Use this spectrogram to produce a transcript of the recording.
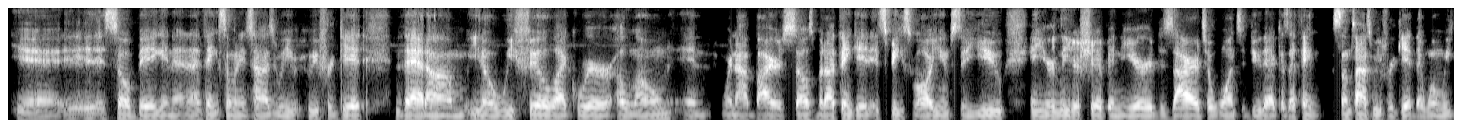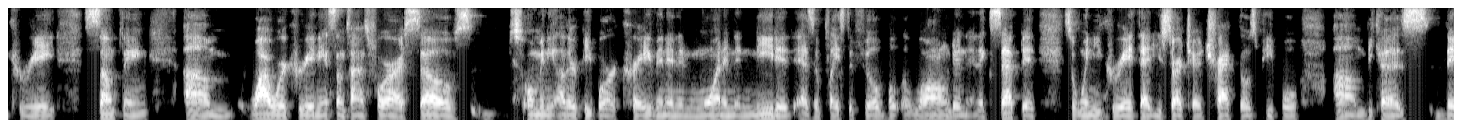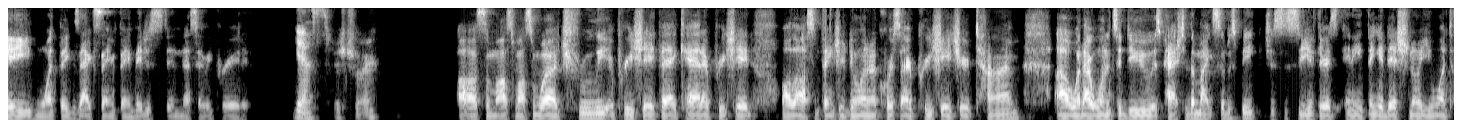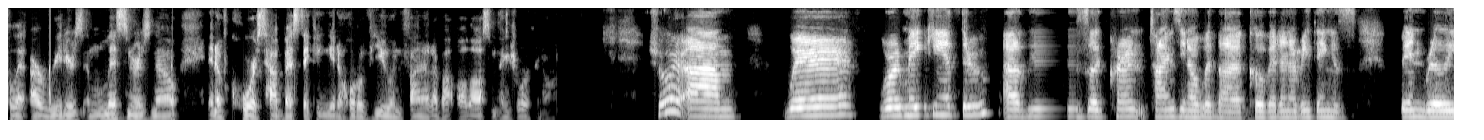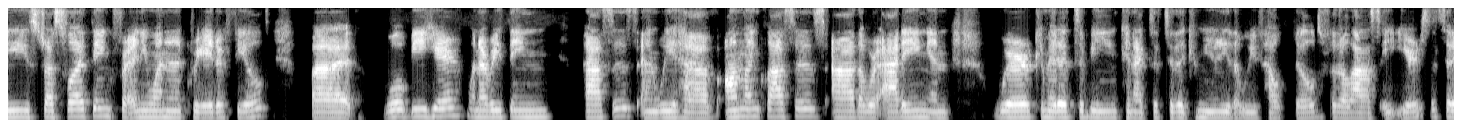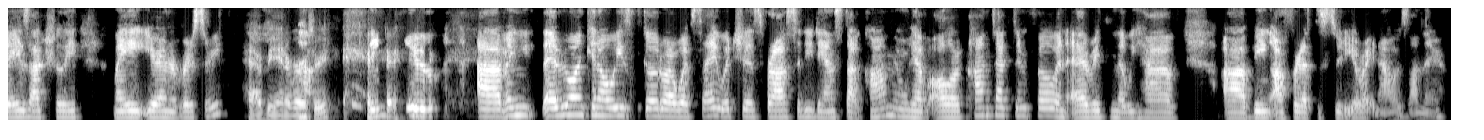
yeah, it's so big, and, I think so many times we we forget that um you know we feel like we're alone and we're not by ourselves. But I think it, it speaks volumes to you and your leadership and your desire to want to do that. Because I think sometimes we forget that when we create something, um, while we're creating it sometimes for ourselves, so many other people are craving it and wanting and need it as a place to feel belonged and, and accepted. So when you create that, you start to attract those people um, because they want the exact same thing. They just didn't necessarily create it. Yes, for sure. Awesome, awesome, awesome. Well, I truly appreciate that, Kat. I appreciate all the awesome things you're doing. And of course, I appreciate your time. Uh, what I wanted to do is pass you the mic, so to speak, just to see if there's anything additional you want to let our readers and listeners know. And of course, how best they can get a hold of you and find out about all the awesome things you're working on. Sure. Um, we're we're making it through uh, these uh, current times, you know, with uh, COVID and everything has been really stressful, I think, for anyone in a creative field. But we'll be here when everything passes and we have online classes uh, that we're adding and we're committed to being connected to the community that we've helped build for the last eight years. So today is actually my eight year anniversary. Happy anniversary. uh, thank you. Um, and you, everyone can always go to our website which is ferocitydance.com and we have all our contact info and everything that we have uh, being offered at the studio right now is on there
